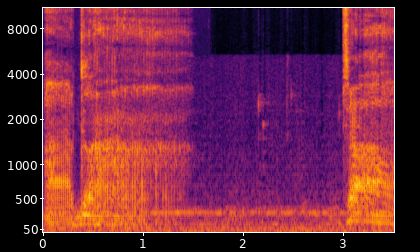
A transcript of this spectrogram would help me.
Aga. Da.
